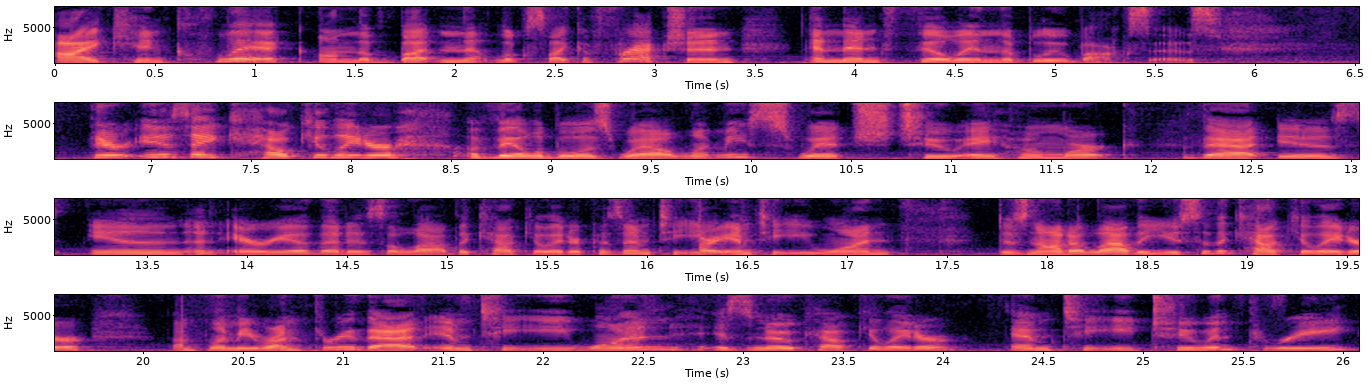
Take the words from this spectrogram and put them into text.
I can click on the button that looks like a fraction and then fill in the blue boxes. There is a calculator available as well. Let me switch to a homework that is in an area that is allowed the calculator because MTE, or MTE1 does not allow the use of the calculator. Um, let me run through that. MTE1 is no calculator. MTE2 and 3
